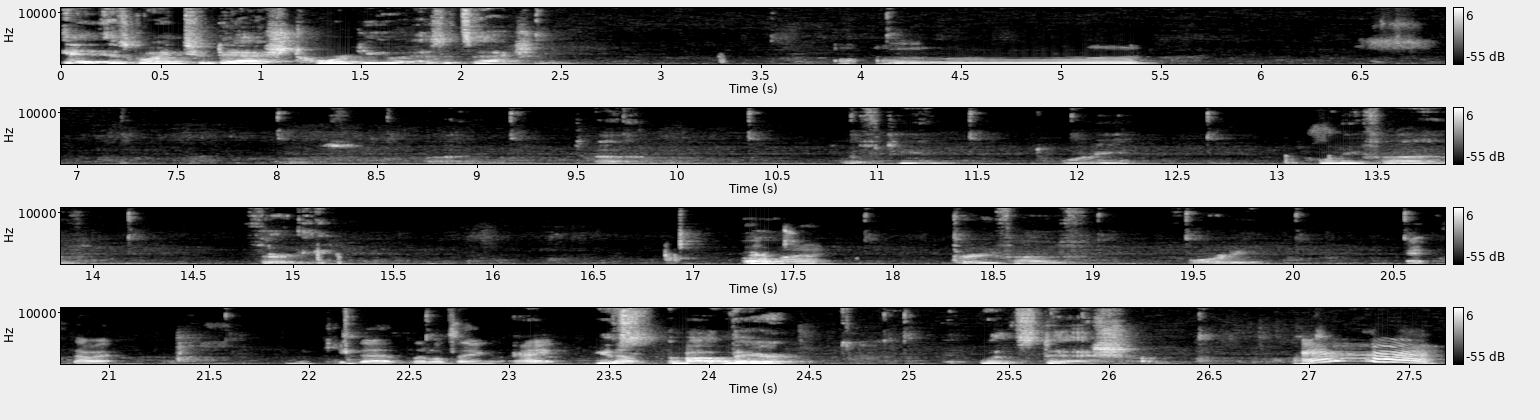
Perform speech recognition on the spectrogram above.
it is going to dash toward you as its action. Ooh. 10, 15, 20, 25, 30. Where Oh, am I? 35, 40. Hey, stop it. Keep that little thing right. It's about there with stash. Ah!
